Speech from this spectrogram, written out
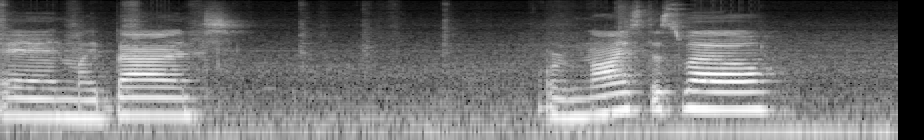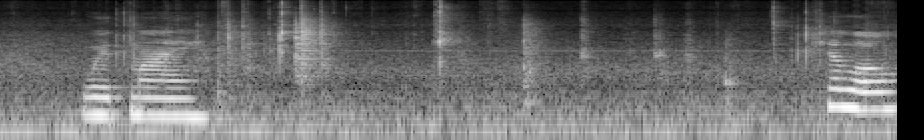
And my bed organized as well with my pillow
